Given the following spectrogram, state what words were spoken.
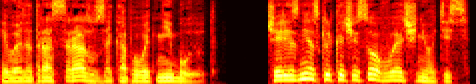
и в этот раз сразу закапывать не будут. Через несколько часов вы очнетесь.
